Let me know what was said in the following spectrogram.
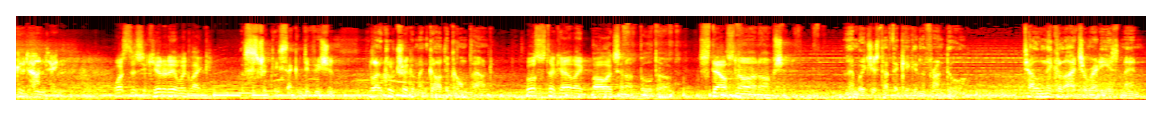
Good hunting. What's the security look like? Strictly second division. Local triggermen guard the compound. We'll stick out like bollocks in a bulldog. Stealth's not an option. Then we just have to kick in the front door. Tell Nikolai to ready his men.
